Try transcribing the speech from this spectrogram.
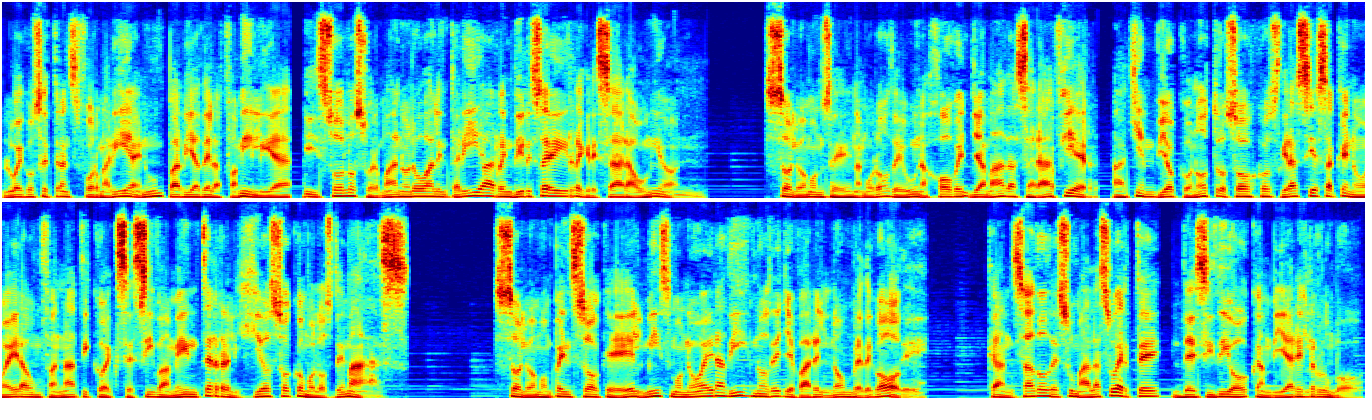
Luego se transformaría en un paria de la familia, y solo su hermano lo alentaría a rendirse y regresar a Unión. Solomon se enamoró de una joven llamada Sarah Fier, a quien vio con otros ojos gracias a que no era un fanático excesivamente religioso como los demás. Solomon pensó que él mismo no era digno de llevar el nombre de Gode. Cansado de su mala suerte, decidió cambiar el rumbo.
